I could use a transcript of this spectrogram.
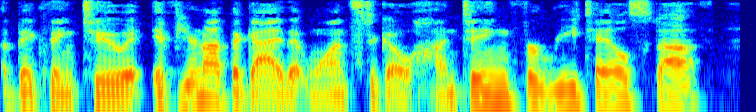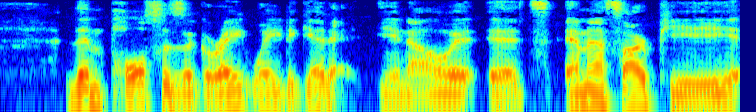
a big thing too. If you're not the guy that wants to go hunting for retail stuff, then Pulse is a great way to get it. You know, it, it's MSRP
